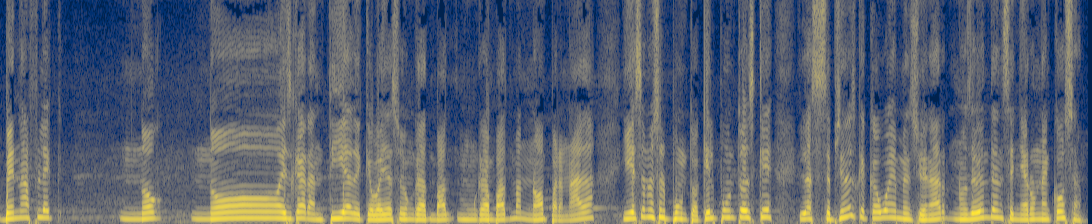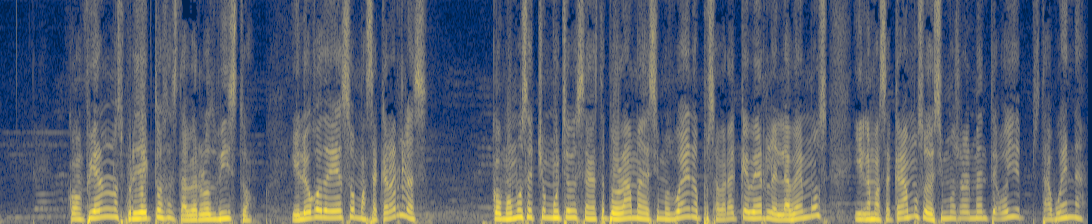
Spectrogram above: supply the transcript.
Ben Affleck no, no es garantía de que vaya a ser un gran, un gran Batman, no, para nada. Y ese no es el punto. Aquí el punto es que las excepciones que acabo de mencionar nos deben de enseñar una cosa Confiar en los proyectos hasta haberlos visto. Y luego de eso masacrarlas. Como hemos hecho muchas veces en este programa, decimos, bueno, pues habrá que verle, la vemos y la masacramos o decimos realmente, oye, está buena.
